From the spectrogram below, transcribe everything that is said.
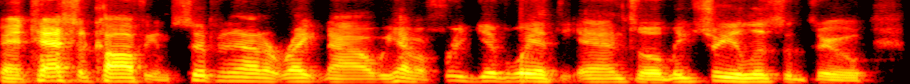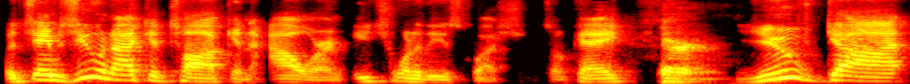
fantastic coffee. I'm sipping on it right now. We have a free giveaway at the end, so make sure you listen through. But James, you and I could talk an hour on each one of these questions. Okay, Sure. you've got.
